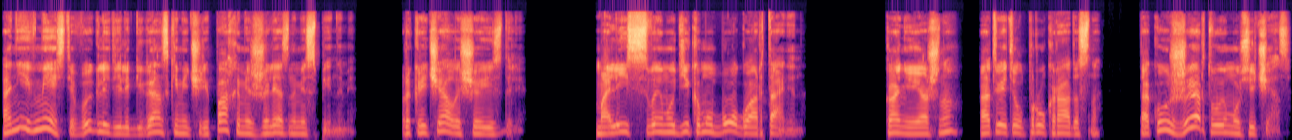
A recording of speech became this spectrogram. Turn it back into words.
Они вместе выглядели гигантскими черепахами с железными спинами. Прокричал еще издали. «Молись своему дикому богу, Артанин!» «Конечно», — ответил Прук радостно. «Такую жертву ему сейчас!»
